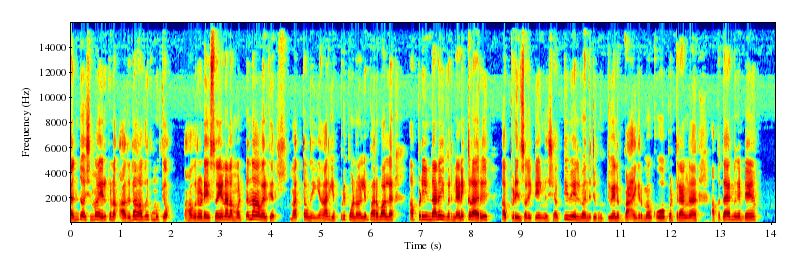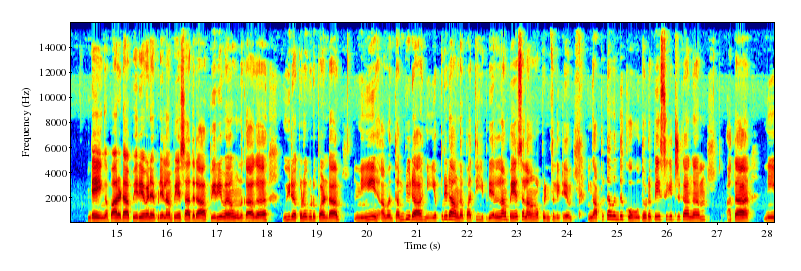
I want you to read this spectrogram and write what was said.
சந்தோஷமாக இருக்கணும். அதுதான் அவருக்கு முக்கியம். அவருடைய சுயநலம் மட்டும்தான் அவருக்கு. மற்றவங்க யார் எப்படி போனாலும் பரவாயில்ல. அப்படின்னு தானே இவர் நினைக்கிறாரு. அப்படின்னு சொல்லிட்டு எங்கள் சக்திவேல் வந்துட்டு முத்துவேலை பயங்கரமாக கோவப்படுத்துகிறாங்க அப்போ தான் இருந்துக்கிட்டு டே இங்கே பாருடா பெரியவன் எப்படியெல்லாம் பேசாதடா. பெரியவன் உனக்காக உயிரை கூட கொடுப்பான்டா. நீ அவன் தம்பிடா நீ எப்படிடா அவனை பற்றி இப்படியெல்லாம் பேசலாம் அப்படின்னு சொல்லிட்டு எங்கள் அப்பத்தா வந்து கோவத்தோடு பேசிக்கிட்டு இருக்காங்க. அத்தா நீ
